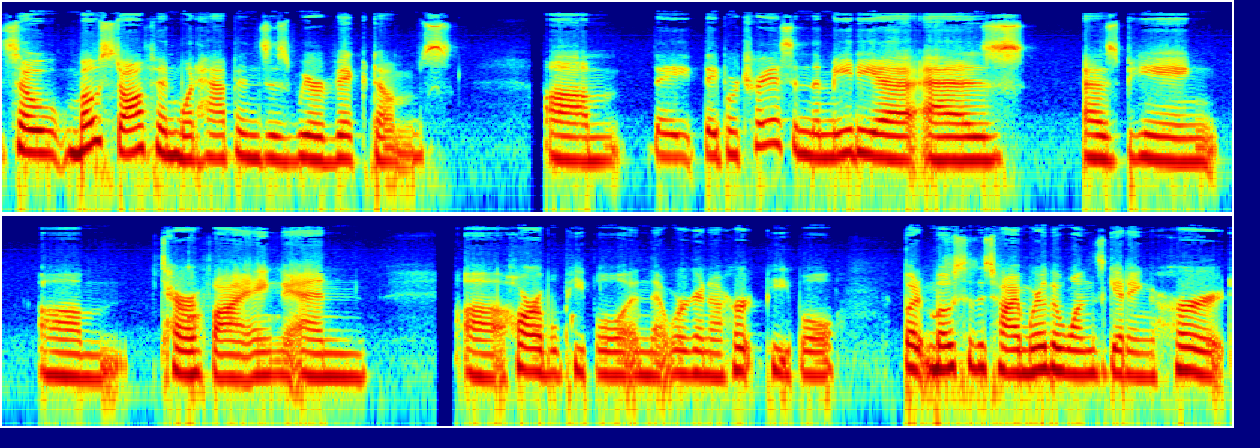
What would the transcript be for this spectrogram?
so most often, what happens is we're victims. Um, they they portray us in the media as as being um, terrifying and uh, horrible people and that we're going to hurt people. But most of the time, we're the ones getting hurt,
